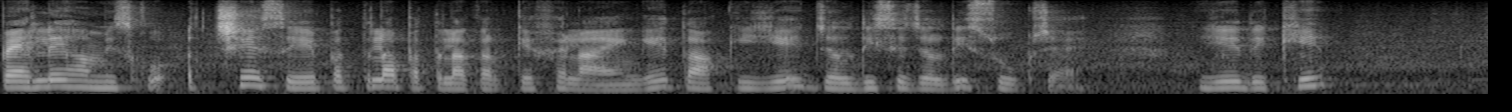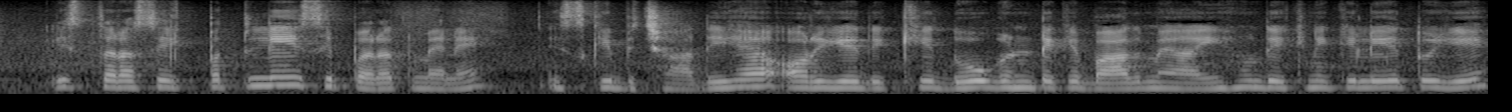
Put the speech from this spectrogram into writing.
पहले हम इसको अच्छे से पतला पतला करके फैलाएँगे ताकि ये जल्दी से जल्दी सूख जाए। ये देखिए, इस तरह से एक पतली सी परत मैंने इसकी बिछा दी है और ये देखिए, दो घंटे के बाद मैं आई हूँ देखने के लिए तो ये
